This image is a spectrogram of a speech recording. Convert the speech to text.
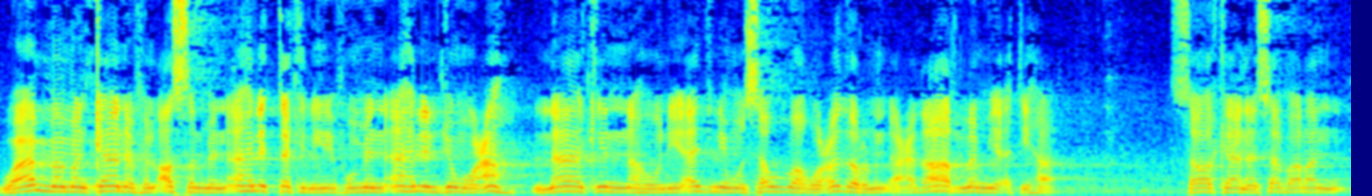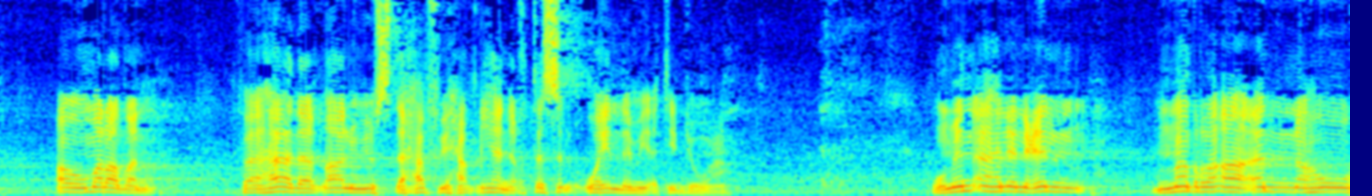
وأما من كان في الأصل من أهل التكليف ومن أهل الجمعة لكنه لأجل مسوغ عذر من الأعذار لم يأتها سواء كان سفرا أو مرضا. فهذا قالوا يستحب في حقها أن يغتسل وإن لم يأتي الجمعة. ومن أهل العلم من رأى أنه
